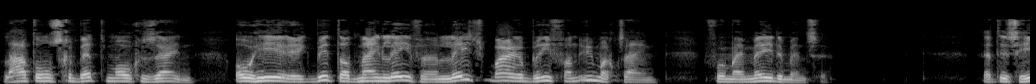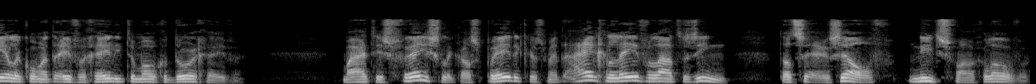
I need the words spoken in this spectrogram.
Laat ons gebed mogen zijn. O Heer, ik bid dat mijn leven een leesbare brief van U mag zijn voor mijn medemensen. Het is heerlijk om het evangelie te mogen doorgeven. Maar het is vreselijk als predikers met eigen leven laten zien dat ze er zelf niets van geloven.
